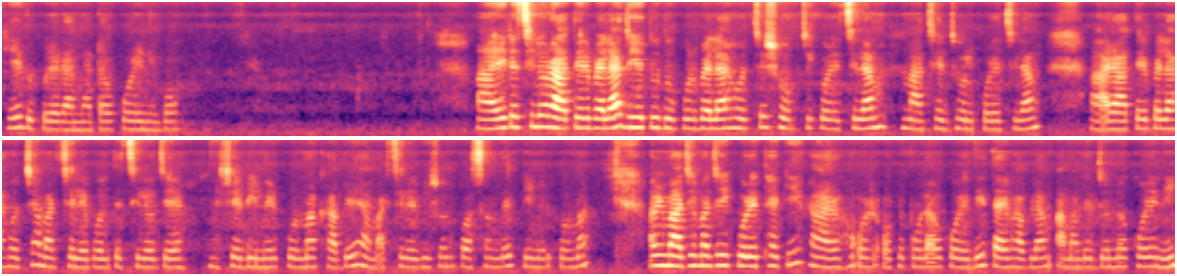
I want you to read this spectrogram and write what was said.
খেয়ে দুপুরে রান্নাটাও করে নিব। আর এটা ছিল রাতের বেলা, যেহেতু দুপুরবেলা হচ্ছে সবজি করেছিলাম, মাছের ঝোল করেছিলাম। আর রাতের বেলা হচ্ছে আমার ছেলে বলতেছিল যে, সে ডিমের কোরমা খাবে। আমার ছেলের ভীষণ পছন্দের ডিমের কোরমা। আমি মাঝে মাঝেই করে থাকি আর ওর, ওকে পোলাও করে দিই, তাই ভাবলাম আমাদের জন্য করে নিই।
